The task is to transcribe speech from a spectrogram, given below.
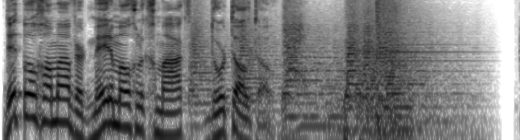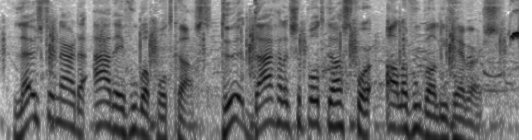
Dit programma werd mede mogelijk gemaakt door Toto. Luister naar de AD Voetbalpodcast. De dagelijkse podcast voor alle voetballiefhebbers.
